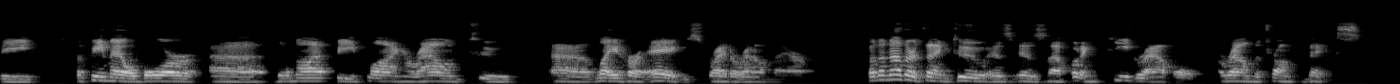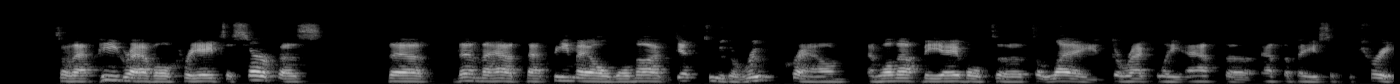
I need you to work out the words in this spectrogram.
the, the female borer uh, will not be flying around to uh, lay her eggs right around there. But another thing too is, is uh, putting pea gravel around the trunk base. So that pea gravel creates a surface that then that, that female will not get to the root crown and will not be able to, to lay directly at the, at the base of the tree.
